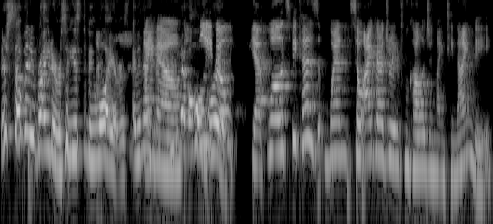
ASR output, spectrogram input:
There's so many writers who used to be lawyers. I mean, I know. have a whole well, group. Know, yeah. Well, it's because when so I graduated from college in 1990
